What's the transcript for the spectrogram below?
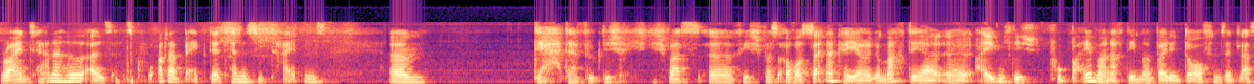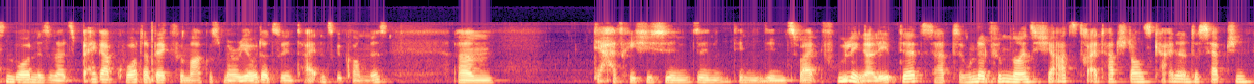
Ryan Tannehill als, als Quarterback der Tennessee Titans, ähm, der hat da wirklich richtig was, äh, richtig was auch aus seiner Karriere gemacht, der äh, eigentlich vorbei war, nachdem er bei den Dolphins entlassen worden ist und als Backup-Quarterback für Marcus Mariota zu den Titans gekommen ist. Ähm, der hat richtig den, den, den, den zweiten Frühling erlebt jetzt, hat 195 Yards, drei Touchdowns, keine Interception.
